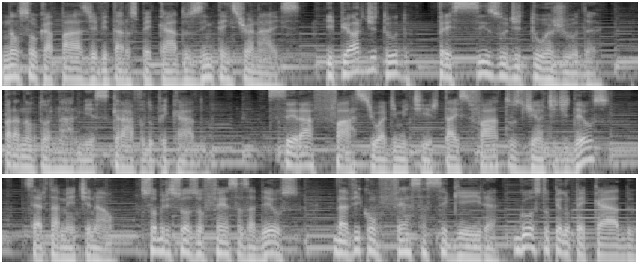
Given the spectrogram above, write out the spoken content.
não sou capaz de evitar os pecados intencionais. E pior de tudo, preciso de tua ajuda para não tornar-me escravo do pecado. Será fácil admitir tais fatos diante de Deus? Certamente não. Sobre suas ofensas a Deus, Davi confessa a cegueira, gosto pelo pecado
